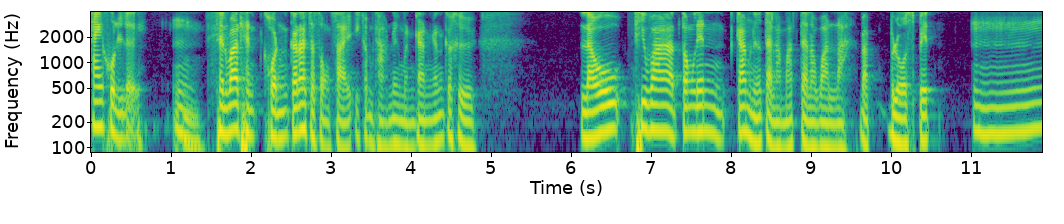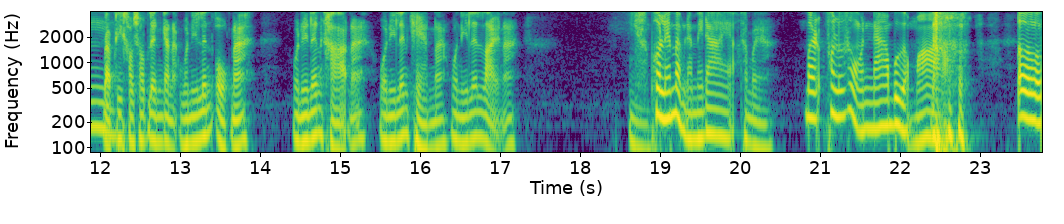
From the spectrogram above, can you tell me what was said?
ให้คุณเลยอืมเทนว่าเทนคนก็น่าจะสงสัยอีกคำถามหนึ่งเหมือนกันงั้นก็คือ แล้วที่ว่าต้องเล่นกล้ามเนื้อแต่ละมัดแต่ละวันล่ะ แบบ blow split อืม แบบที่เขาชอบเล่นกันอะวันนี้เล่นอกนะ วันนี้เล่นขานะ วันนี้เล่นแขนนะ วันนี้เล่นไหล่นะพอเล่นแบบนั้นไม่ได้อะทำไมอะมันพอรู้สึกว่ามันน่าเบื่อมากอะเออ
